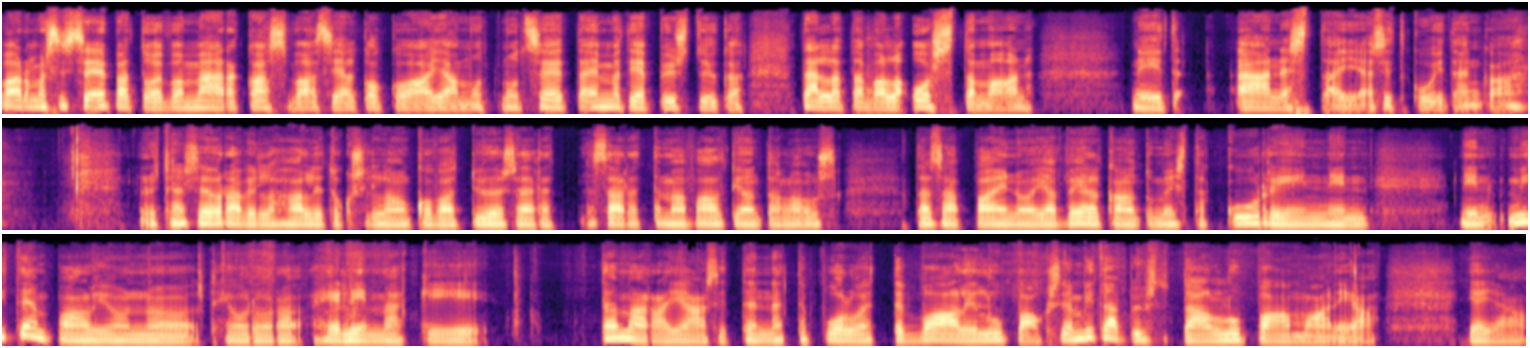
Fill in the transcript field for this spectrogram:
varmasti se epätoivon määrä kasvaa siellä koko ajan, mutta, mutta se, että en mä tiedä pystyykö tällä tavalla ostamaan niitä äänestäjiä sitten kuitenkaan. Nythän seuraavilla hallituksilla on kova työ saada, saada tämä valtiontalous tasapainoa ja velkaantumista kuriin, niin, niin miten paljon Theodora Helimäki tämä rajaa sitten näiden puolueiden vaalilupauksia? Mitä pystytään lupaamaan ja, ja, ja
